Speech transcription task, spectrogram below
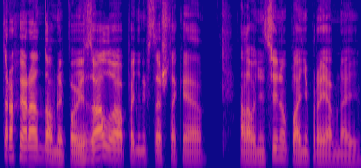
Трохи рандомний по візуалу опенінг все ж таки, але в емоційному плані приємний.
